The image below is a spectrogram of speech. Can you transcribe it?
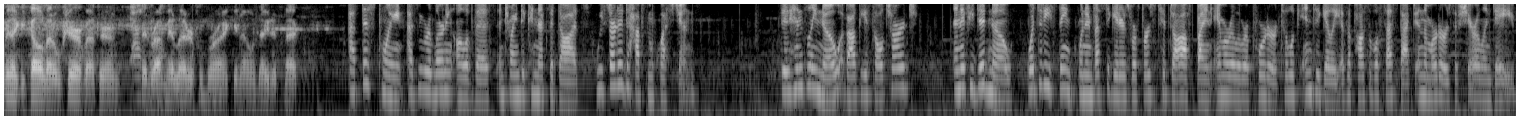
We think he called that old sheriff out there and said, "Write me a letter for Frank," you know, and date it back at this point, as we were learning all of this and trying to connect the dots, we started to have some questions. Did Hensley know about the assault charge? And if he did know, what did he think when investigators were first tipped off by an Amarillo reporter to look into Gilly as a possible suspect in the murders of Cheryl and Dave?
